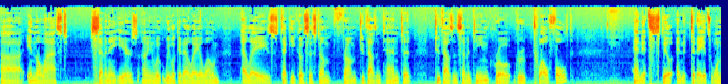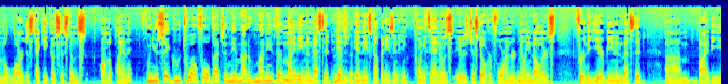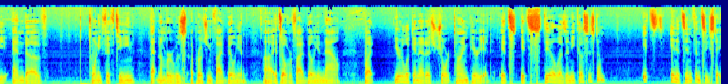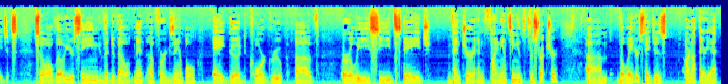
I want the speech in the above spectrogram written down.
uh, in the last seven, eight years. I mean, we, we look at LA alone. LA's tech ecosystem from 2010 to 2017 grow, grew 12 fold. And it's still, and it, today it's one of the largest tech ecosystems on the planet. When you say grew 12 fold, that's in the amount of money that money being invested, invested in, in these companies. In, in 2010, it was it was just over 400 million dollars for the year being invested. Um, by the end of 2015, that number was approaching five billion. Uh, it's over five billion now, but you're looking at a short time period. It's it's still as an ecosystem, it's in its infancy stages. So although you're seeing the development of, for example, a good core group of early seed stage venture and financing infrastructure, um, the later stages are not there yet,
